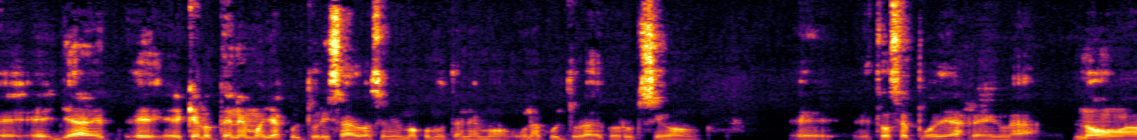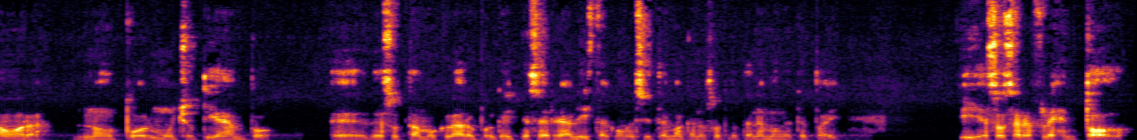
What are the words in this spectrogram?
eh, ya es, que lo tenemos ya culturizado, así mismo como tenemos una cultura de corrupción. esto se puede arreglar. No ahora, no por mucho tiempo, eh, de eso estamos claros, porque hay que ser realista con el sistema que nosotros tenemos en este país. Y eso se refleja en todo,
